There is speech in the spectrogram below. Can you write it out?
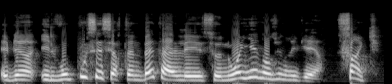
Eh bien, ils vont pousser certaines bêtes à aller se noyer dans une rivière. Cinq.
